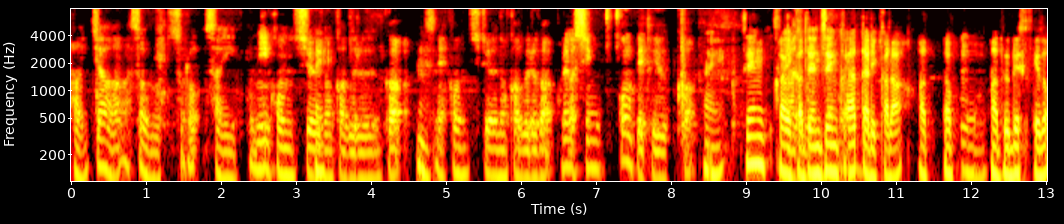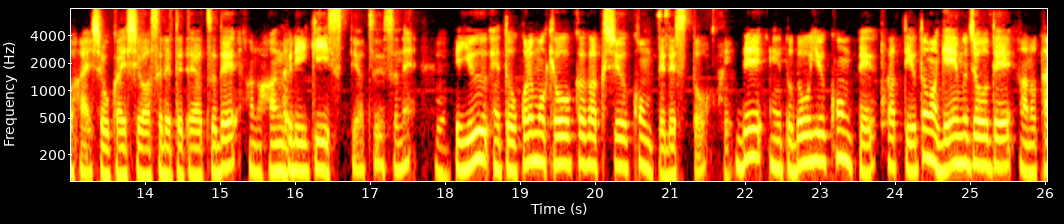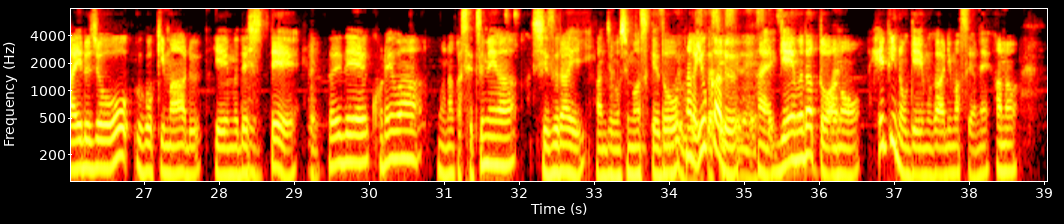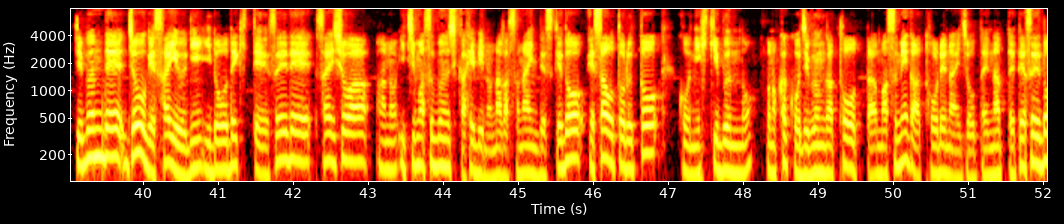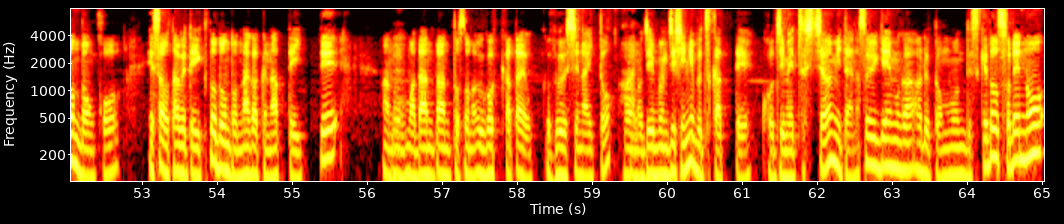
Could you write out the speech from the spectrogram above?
はい。じゃあ、そろそろ最後に今週のかぶるがですね、はいうん、今週のかぶるが、これが新コンペというか、はい。前回か前々回あたりからあったはずですけど、うん、はい。紹介し忘れてたやつで、あの、ハングリーギースってやつですね。っていう、えっ、と、これも強化学習コンペですと。はい、で、えっ、と、どういうコンペかっていうと、まあ、ゲーム上で、あの、タイル上を動き回るゲームでして、はい、それで、これは、まあ、なんか説明がしづらい感じもしますけど、なんかよくある、はい、ゲームだと、あの、ヘビのゲームがありますよね。あの、自分で上下左右に移動できて、それで最初はあの1マス分しか蛇の長さないんですけど、餌を取るとこう2匹分の、この確保自分が通ったマス目が通れない状態になってて、それでどんどんこう餌を食べていくとどんどん長くなっていって、あの、うん、まあ、だんだんとその動き方を工夫しないと、はい、あの、自分自身にぶつかって、こう、自滅しちゃうみたいな、そういうゲームがあると思うんですけど、それの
